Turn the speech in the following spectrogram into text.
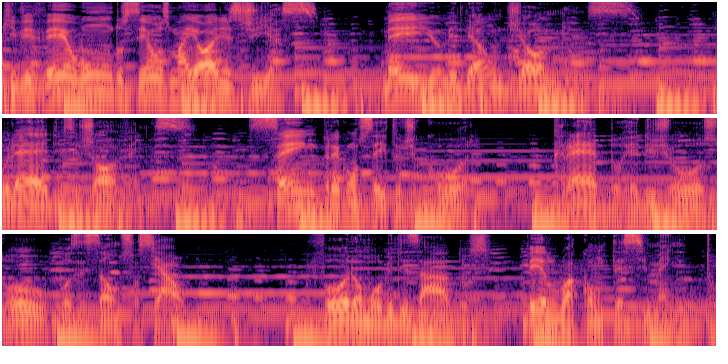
que viveu um dos seus maiores dias. Meio milhão de homens, mulheres e jovens, sem preconceito de cor, credo religioso ou posição social, foram mobilizados pelo acontecimento.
